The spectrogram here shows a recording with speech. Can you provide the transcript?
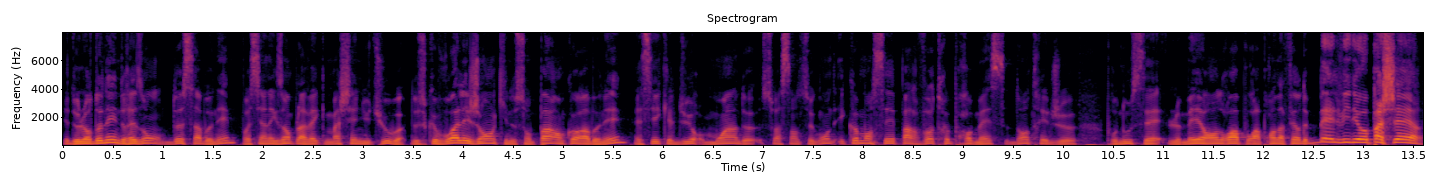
et de leur donner une raison de s'abonner. Voici un exemple avec ma chaîne YouTube de ce que voient les gens qui ne sont pas encore abonnés. Essayez qu'elle dure moins de 60 secondes et commencez par votre promesse d'entrée de jeu. Pour nous, c'est le meilleur endroit pour apprendre à faire de belles vidéos pas chères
